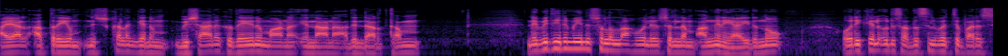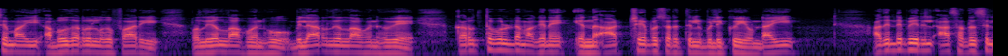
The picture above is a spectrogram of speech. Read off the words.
അയാൾ അത്രയും നിഷ്കളങ്കനും വിശാല ഹൃദയനുമാണ് എന്നാണ് അതിന്റെ അർത്ഥം. നബി തിരുമേനി സല്ലാഹു അലൈഹി വല്ലം അങ്ങനെയായിരുന്നു. ഒരിക്കൽ ഒരു സദസ്സിൽ വെച്ച് പരസ്യമായി അബൂദറുൽ ഖഫാരി റലിയല്ലാഹു അൻഹു ബിലാർ റലിയല്ലാഹു അൻഹുവെ കറുത്തവളുടെ മകനെ എന്ന് ആക്ഷേപസ്വരത്തിൽ വിളിക്കുകയുണ്ടായി. അതിന്റെ പേരിൽ ആ സദസ്സിൽ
